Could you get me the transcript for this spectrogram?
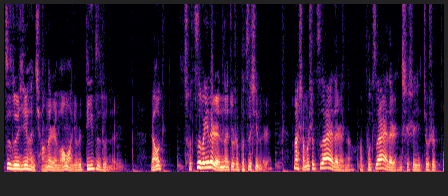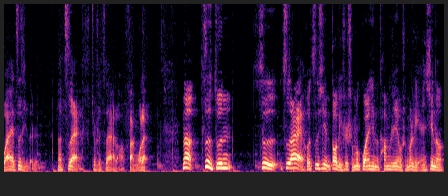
自尊心很强的人，往往就是低自尊的人，然后自卑的人呢就是不自信的人。那什么是自爱的人呢？啊，不自爱的人其实也就是不爱自己的人。那自爱就是自爱了啊，反过来。那自尊、自自爱和自信到底是什么关系呢？他们之间有什么联系呢？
